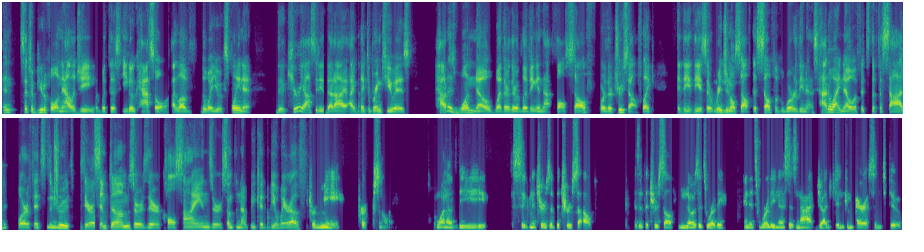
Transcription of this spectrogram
And such a beautiful analogy with this ego castle. I love the way you explain it. The curiosity that I, I'd like to bring to you is how does one know whether they're living in that false self or their true self? Like the this original mm. self, the self of worthiness. How do I know if it's the facade or if it's the mm. truth? Is there symptoms or is there call signs or something that we could be aware of? For me personally, one of the signatures of the true self is that the true self knows it's worthy and its worthiness is not judged in comparison to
